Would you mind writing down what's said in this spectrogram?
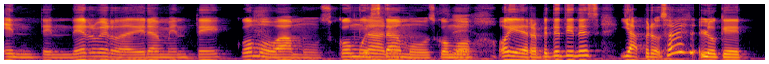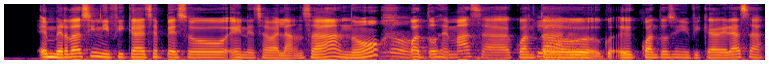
entender verdaderamente cómo vamos, cómo Claro, estamos, cómo, sí. oye, de repente tienes, ya, pero ¿sabes lo que en verdad significa ese peso en esa balanza, ¿no? No. ¿Cuántos de masa? ¿Cuánto, Claro. cu- eh, ¿Cuánto significa grasa?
